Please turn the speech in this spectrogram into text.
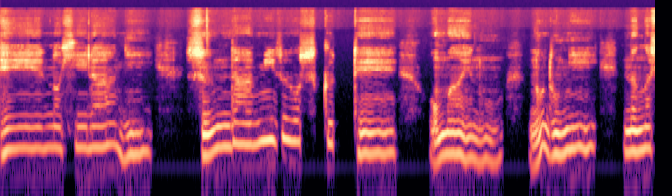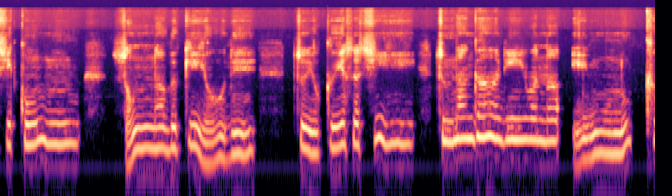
手のひらに澄んだ水をすくって、お前の喉に流し込む。そんな不器用で強く優しいつながりはないものか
